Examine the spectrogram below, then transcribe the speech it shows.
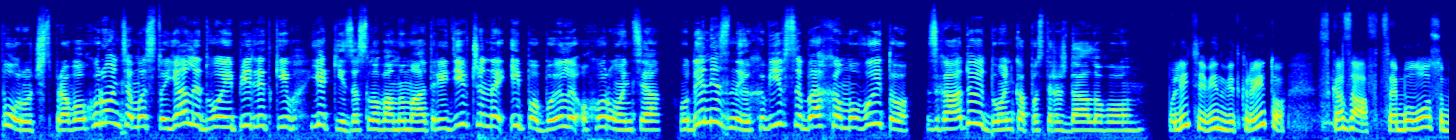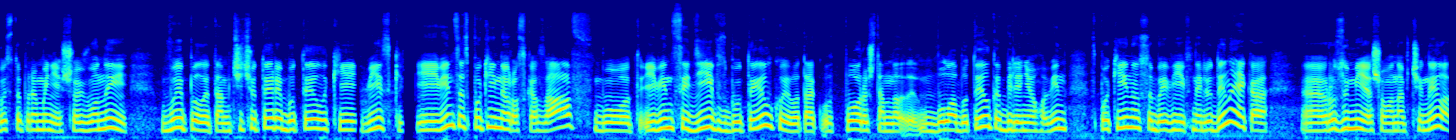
Поруч з правоохоронцями стояли двоє підлітків, які, за словами матері дівчини, і побили охоронця. Один із них вів себе хамовито, згадує донька постраждалого. Поліції він відкрито сказав, це було особисто при мені, що вони випили там чи чотири бутилки віскі. І він це спокійно розказав. От, і він сидів з бутилкою, отак от поруч там була бутилка біля нього. Він спокійно себе вів. Не людина, яка е, розуміє, що вона вчинила,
